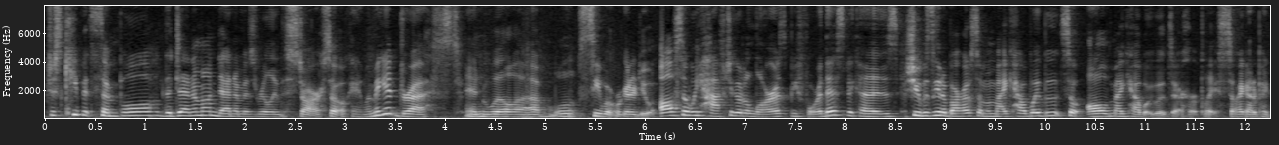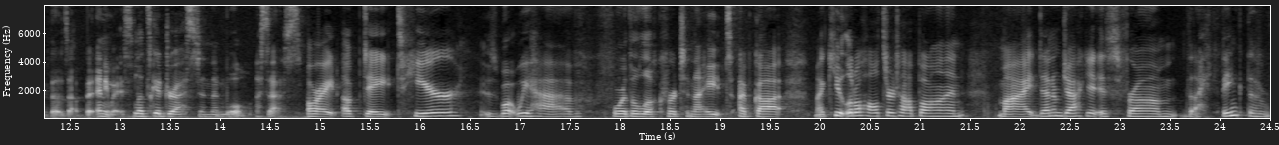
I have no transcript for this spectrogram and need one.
Just keep it simple. The denim on denim is really the star. So, okay, let me get dressed and we'll, uh, we'll see what we're gonna do. Also, we have to go to Laura's before this because she was gonna borrow some of my cowboy boots. So all of my cowboy boots are at her place. So I gotta pick those up. But anyways, let's get dressed and then we'll assess. All right, update. Here is what we have for the look for tonight. I've got my cute little halter top on. My denim jacket is from, the, I think, the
